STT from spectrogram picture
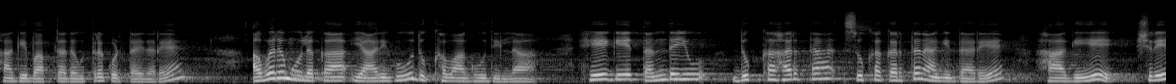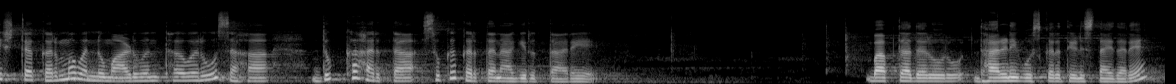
ಹಾಗೆ ಬಾಪ್ತಾದ ಉತ್ತರ ಕೊಡ್ತಾ ಇದ್ದಾರೆ. ಅವರ ಮೂಲಕ ಯಾರಿಗೂ ದುಃಖವಾಗುವುದಿಲ್ಲ. ಹೇಗೆ ತಂದೆಯು ದುಃಖಹರ್ತ ಸುಖಕರ್ತನಾಗಿದ್ದಾರೆ, ಹಾಗೆಯೇ ಶ್ರೇಷ್ಠ ಕರ್ಮವನ್ನು ಮಾಡುವಂಥವರೂ ಸಹ ದುಃಖಹರ್ತ ಸುಖಕರ್ತನಾಗಿರುತ್ತಾರೆ. ಬಾಪ್ತಾದರವರು ಧಾರಣೆಗೋಸ್ಕರ ತಿಳಿಸ್ತಾ ಇದ್ದಾರೆ.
